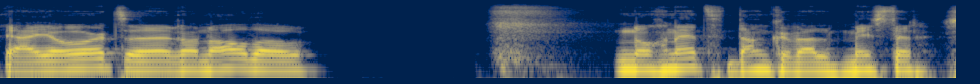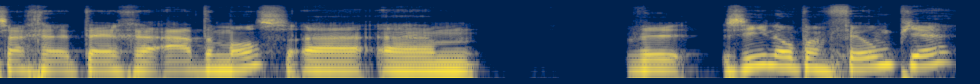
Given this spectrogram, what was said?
Ja, je hoort eh, Ronaldo nog net, dank u wel, mister, zeggen tegen Ademos. Eh, ehm, we zien op een filmpje,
